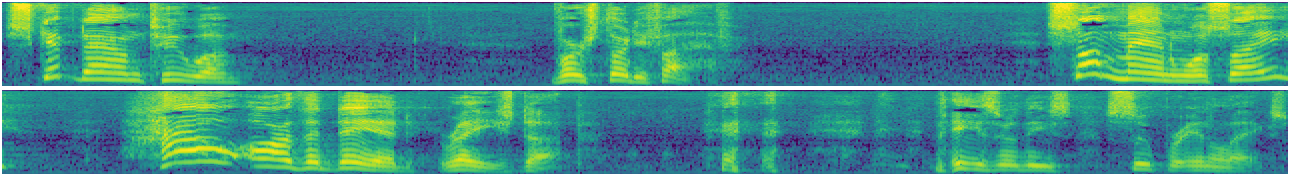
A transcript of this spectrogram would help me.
Skip down to uh, verse 35. Some man will say, How are the dead raised up? these are these super intellects.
